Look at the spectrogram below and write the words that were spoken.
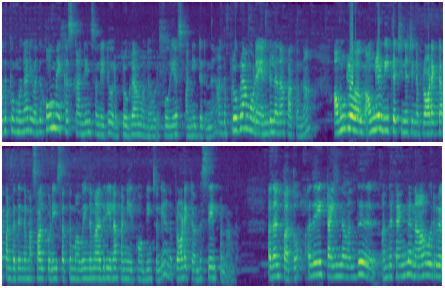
அதுக்கு முன்னாடி வந்து ஹோம் மேக்கர்ஸ்காண்டின்னு சொல்லிட்டு ஒரு ப்ரோக்ராம் ஒன்று ஒரு ஃபோர் இயர்ஸ் பண்ணிட்டு இருந்தேன். அந்த ப்ரோக்ராமோட எண்டில் தான் பார்த்தோம்னா அவங்களோ அவங்களே வீட்டில் சின்ன சின்ன ப்ராடக்டாக பண்ணுறது இந்த மசால் பொடி சத்து மாவு இந்த மாதிரி எல்லாம் பண்ணியிருக்கோம் அப்படின்னு சொல்லி அந்த ப்ராடக்ட்டை வந்து சேல் பண்ணாங்க. அதான் பார்த்தோம். அதே டைமில் வந்து அந்த டைமில் நான் ஒரு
